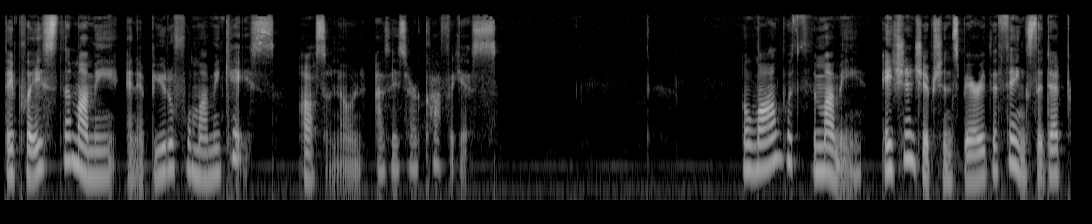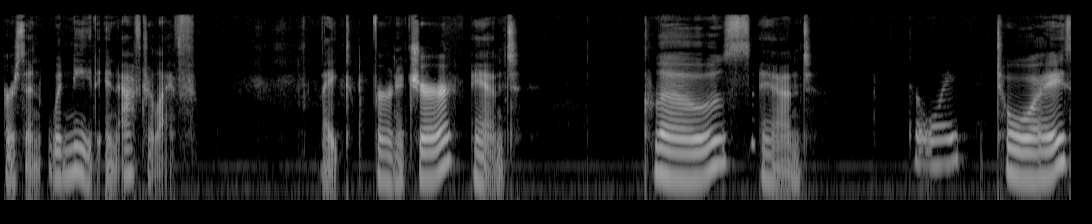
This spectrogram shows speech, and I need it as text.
They place the mummy in a beautiful mummy case, also known as a sarcophagus. Along with the mummy, ancient Egyptians buried the things the dead person would need in afterlife, like furniture and clothes and Toys. toys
